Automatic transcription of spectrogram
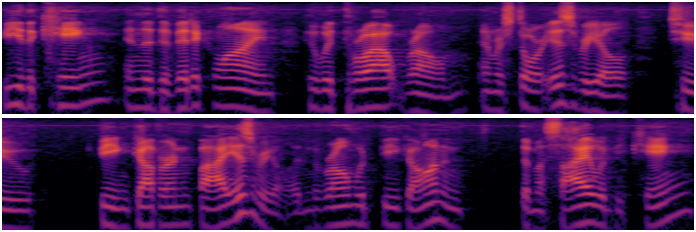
be the king in the Davidic line who would throw out Rome and restore Israel to being governed by Israel. And Rome would be gone and the Messiah would be king.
